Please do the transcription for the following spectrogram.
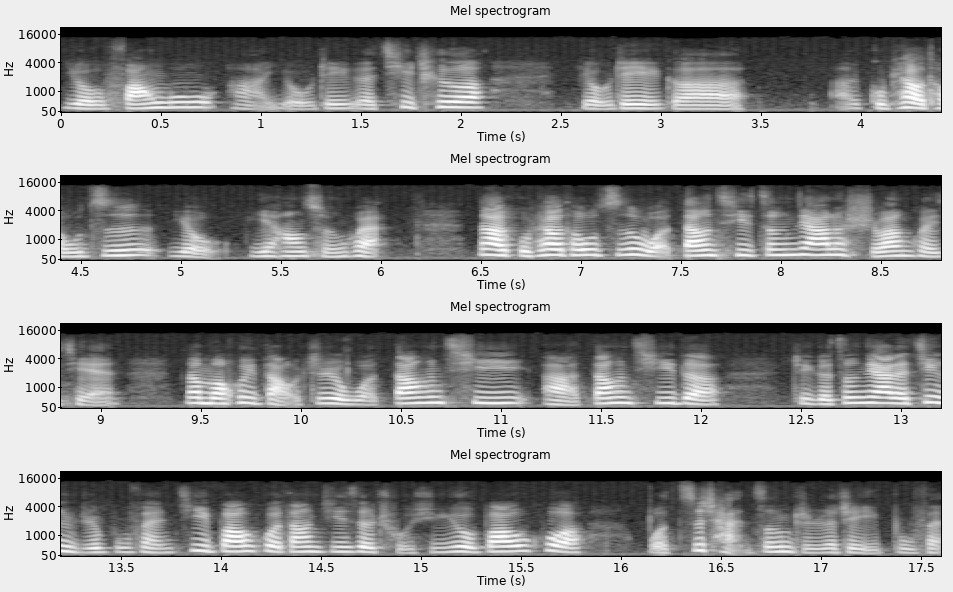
有房屋啊，有这个汽车，有这个呃股票投资，有银行存款。那股票投资我当期增加了十万块钱。那么会导致我当期啊，当期的这个增加的净值部分，既包括当期的储蓄，又包括我资产增值的这一部分。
